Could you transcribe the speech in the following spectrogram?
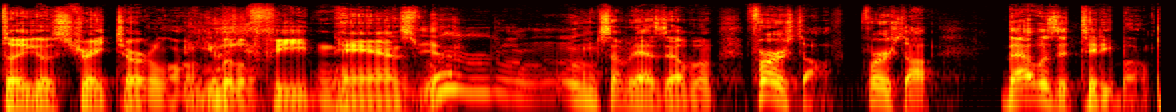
So he goes straight turtle on him, little feet and hands. Yeah. Mm-hmm. Somebody has to elbow him. First off, first off, that was a titty bump.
